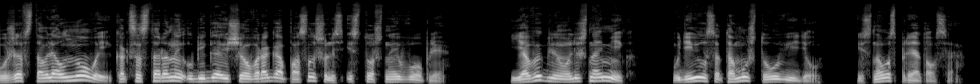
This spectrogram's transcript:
Уже вставлял новый, как со стороны убегающего врага послышались истошные вопли. Я выглянул лишь на миг, удивился тому, что увидел, и снова спрятался.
